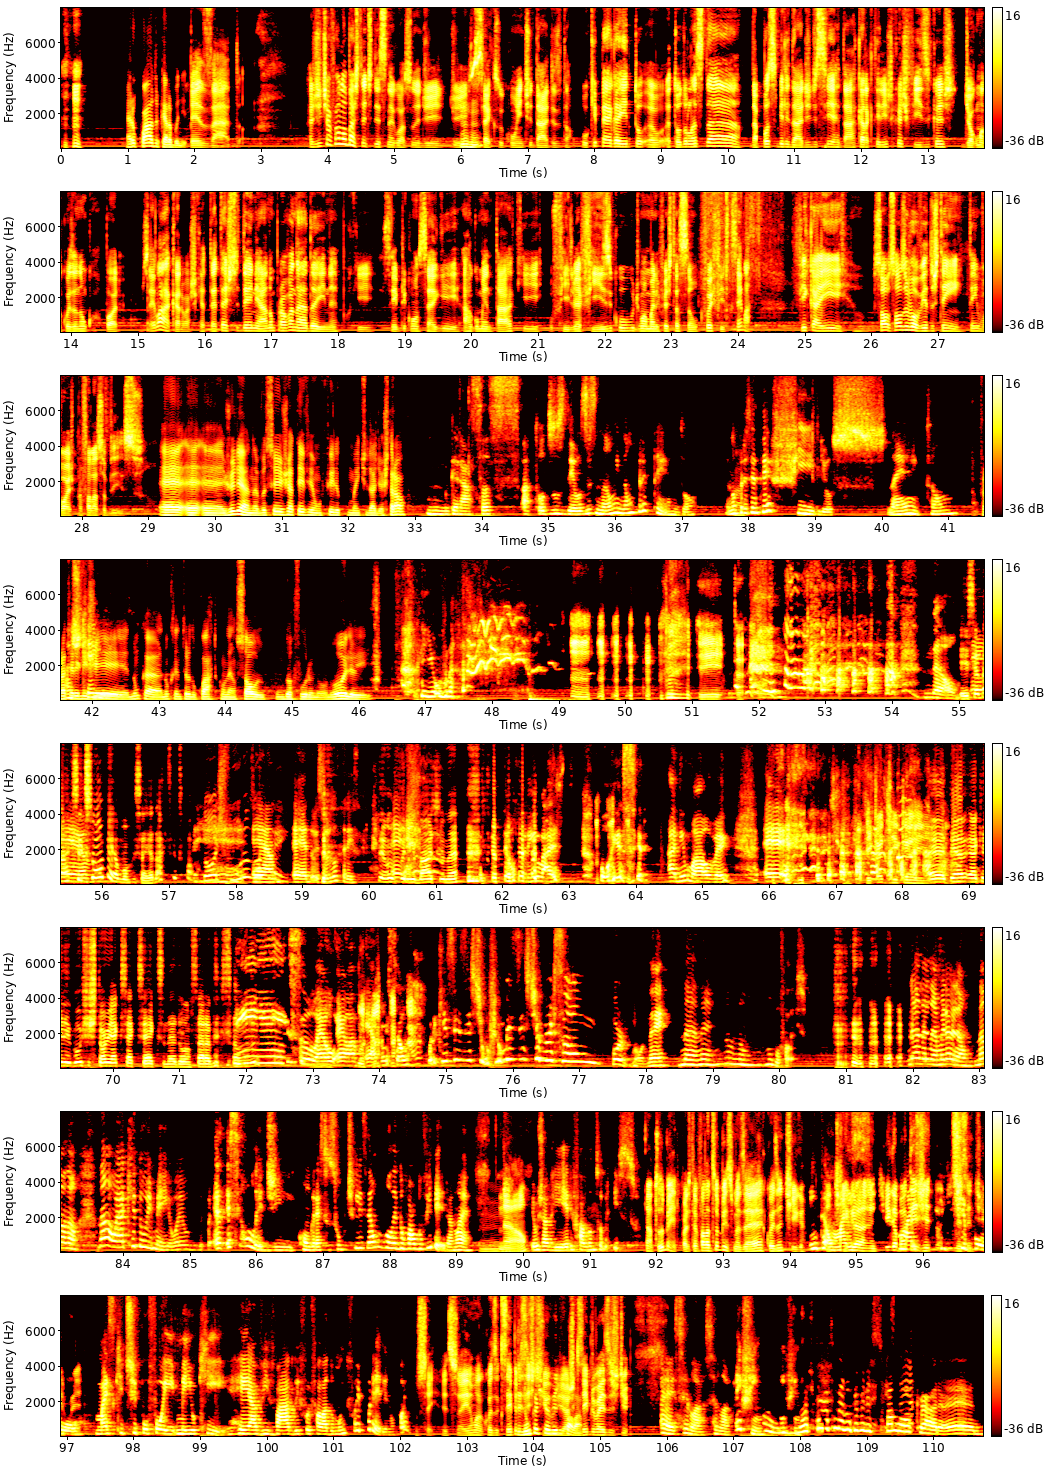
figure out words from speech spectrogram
Era o quadro que era bonito. Pesado. A gente já falou bastante desse negócio, né? De, de Uhum. sexo com entidades e tal. O que pega aí to- é é todo o lance da, da possibilidade de se herdar características físicas de alguma coisa não corpórea. Sei lá, cara, eu acho que até teste de DNA não prova nada aí, né? Porque sempre consegue argumentar que o filho é físico de uma manifestação que foi física. Sei lá. Fica aí. Só, só os envolvidos têm, têm voz pra falar sobre isso. É, é, é, Juliana, você já teve um filho com uma entidade astral? Hum, Graças a todos os deuses, não, e não pretendo. Eu não Ah. pretendo ter filhos, né? Então. Frater MG é nunca, nunca entrou no quarto com lençol, com dor furo no, no olho e. E uma. Eita. Não. Esse é, dark sexual mesmo. Isso aí é dark sexual. Dois É, furos é, ou três? É, dois furos ou três. Tem um É. furinho embaixo, né? Tem um frio embaixo. Porra, ia ser animal, velho. É, Fica a dica aí. É, tem a- é aquele Ghost Story XXX, né? De lançar a versão. isso, é, o- é, a, é a versão. Porque se existe um filme, existe a versão pornô, né? Não, né? Não, não, não vou falar isso. Não, não, não, melhor não. Não, não. Não, é aqui do e-mail. Eu- é- esse rolê de congressos subtilis é um rolê do Valdo Vieira, não é? Hum. Não. Eu já vi ele falando sobre isso. Não, tudo bem, pode ter falado sobre isso, mas é coisa antiga. Então, antiga, mas. antiga bota mas Egito que, nesse tipo, sentido. aí. mas que tipo foi meio que reavivado e foi falado muito foi por ele, não foi? Não sei. Isso aí é uma coisa que sempre Nunca tinha existiu ouvido e acho falar. que sempre vai existir. É, sei lá, sei lá. Enfim, enfim. Eu acho que é isso mesmo que o Vinícius falou, é- cara. É...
